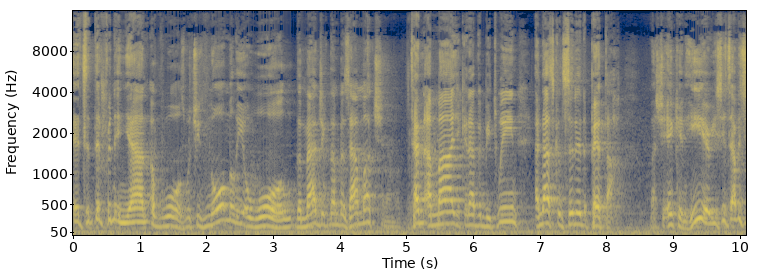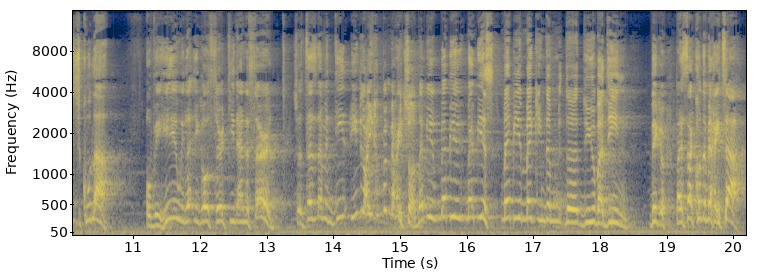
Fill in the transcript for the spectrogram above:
it's a different inyan of walls, which is normally a wall. The magic number is how much? 10 amma you can have in between, and that's considered a petah. Mashiach here, you see, it's obviously it's kula. Over here, we let you go 13 and a third. So it doesn't have a deal, even though you can put mechitzot. Maybe, maybe, maybe, it's- maybe you're making the, the, the yubadin bigger, but it's not called the mechitza.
